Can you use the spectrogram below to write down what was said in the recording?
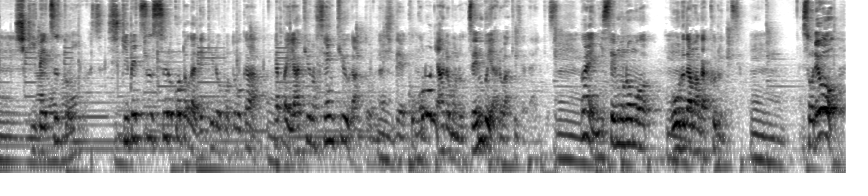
うん。識別と言います。識別することができることがうん。やっぱり野球の選球眼と同じでうん。心にあるものを全部やるわけじゃないんです。うん。だ偽物もボール球が来るんですよ。うん。それを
